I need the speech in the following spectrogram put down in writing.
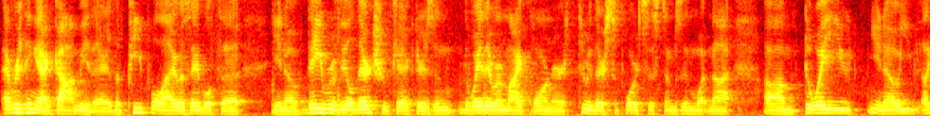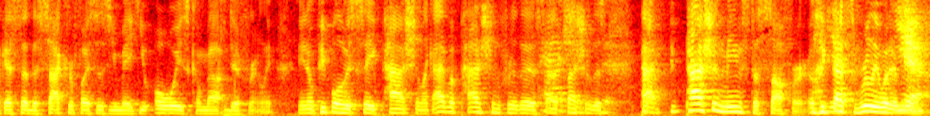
everything that got me there, the people I was able to, you know, they revealed their true characters and the way they were in my corner through their support systems and whatnot. Um, the way you, you know, you like I said, the sacrifices you make, you always come out differently. You know, people always say passion, like I have a passion for this, I have passion for this. Pa- passion means to suffer. Like Yeah. that's really what it Yeah. means.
